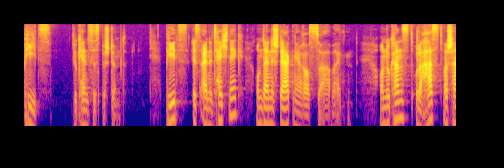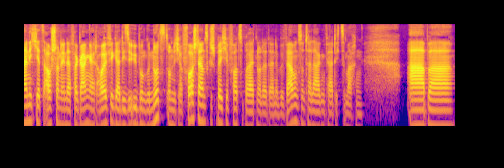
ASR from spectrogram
Peets. Du kennst es bestimmt. Peets ist eine Technik, um deine Stärken herauszuarbeiten. Und du kannst oder hast wahrscheinlich jetzt auch schon in der Vergangenheit häufiger diese Übung genutzt, um dich auf Vorstellungsgespräche vorzubereiten oder deine Bewerbungsunterlagen fertig zu machen. Aber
